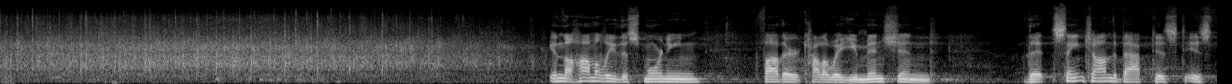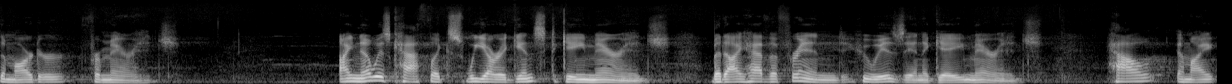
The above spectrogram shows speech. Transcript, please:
In the homily this morning, Father Calloway, you mentioned that St. John the Baptist is the martyr for marriage. I know as Catholics we are against gay marriage, but I have a friend who is in a gay marriage. How am I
